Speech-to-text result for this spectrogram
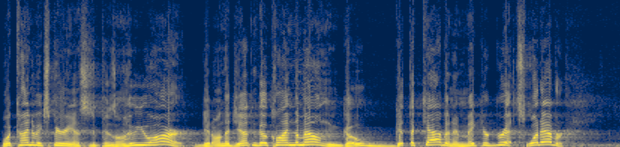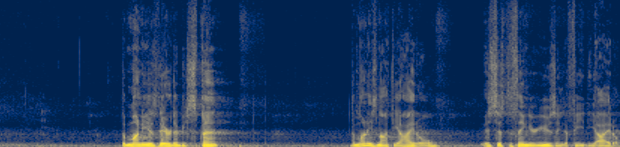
What kind of experience? Depends on who you are. Get on the jet and go climb the mountain. Go get the cabin and make your grits, whatever. The money is there to be spent. The money's not the idol, it's just the thing you're using to feed the idol.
